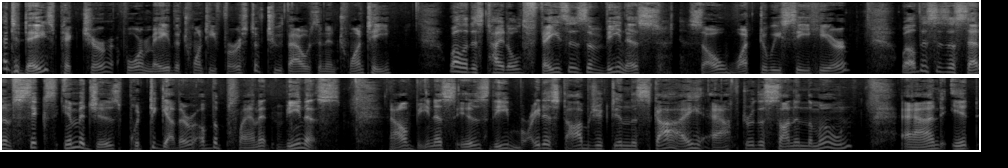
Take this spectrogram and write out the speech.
And today's picture for May the 21st of 2020. Well, it is titled phases of Venus. So what do we see here? Well, this is a set of six images put together of the planet Venus. Now Venus is the brightest object in the sky after the sun and the moon. And it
